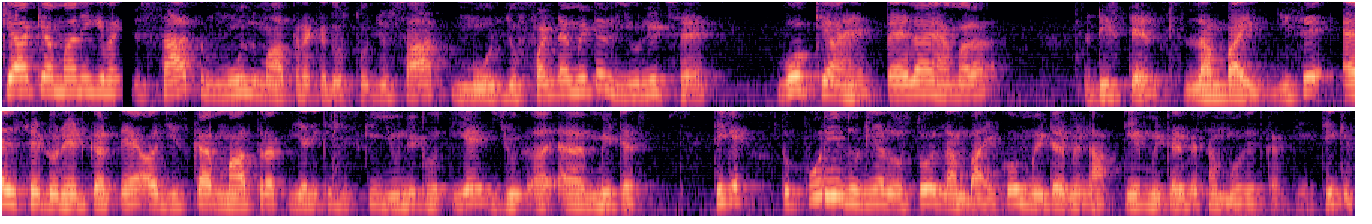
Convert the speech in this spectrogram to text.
क्या क्या मानेगी भाई? जो सात मूल मात्रक है दोस्तों जो सात मूल जो फंडामेंटल यूनिट्स है वो क्या है? पहला है हमारा डिस्टेंस लंबाई जिसे एल से डोनेट करते हैं और जिसका मात्रक यानी कि जिसकी यूनिट होती है यू, आ, आ, मीटर ठीक है? तो पूरी दुनिया दोस्तों लंबाई को मीटर में नापती है, मीटर में संबोधित करती है, ठीक है?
